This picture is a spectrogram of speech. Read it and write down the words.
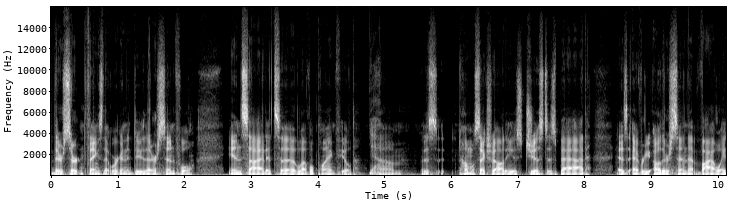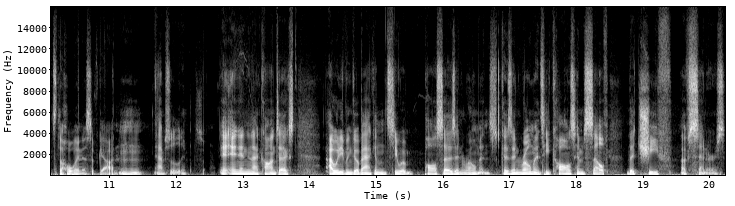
there's certain things that we're going to do that are sinful. Inside it's a level playing field. Yeah. um, this homosexuality is just as bad as every other sin that violates the holiness of god. Hmm Absolutely. And, and in that context, I would even go back and see what Paul says in Romans, because in Romans he calls himself the chief of sinners,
